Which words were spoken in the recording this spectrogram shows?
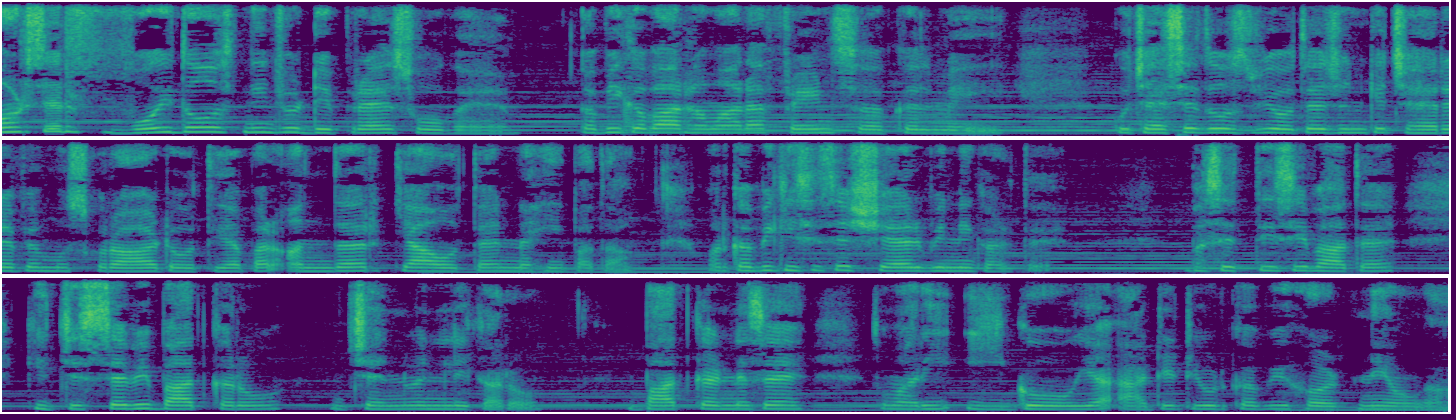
और सिर्फ़ वही दोस्त नहीं जो डिप्रेस हो गए हैं। कभी कभार हमारा फ्रेंड सर्कल में ही कुछ ऐसे दोस्त भी होते हैं जिनके चेहरे पे मुस्कुराहट होती है, पर अंदर क्या होता है नहीं पता और कभी किसी से शेयर भी नहीं करते। बस इतनी सी बात है कि जिससे भी बात करो जेनविनली करो। बात करने से तुम्हारी ईगो या एटीट्यूड का भी हर्ट नहीं होगा।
